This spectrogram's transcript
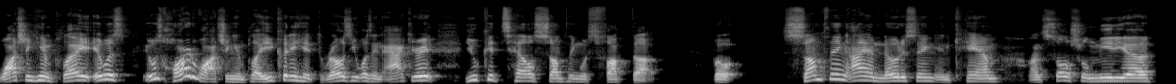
Watching him play, it was it was hard watching him play. He couldn't hit throws. He wasn't accurate. You could tell something was fucked up. But something I am noticing in Cam on social media,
